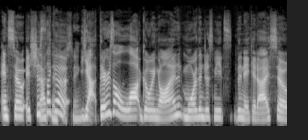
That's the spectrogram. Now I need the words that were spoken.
and so it's just That's like a yeah. There's a lot going on more than just meets the naked eye. So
